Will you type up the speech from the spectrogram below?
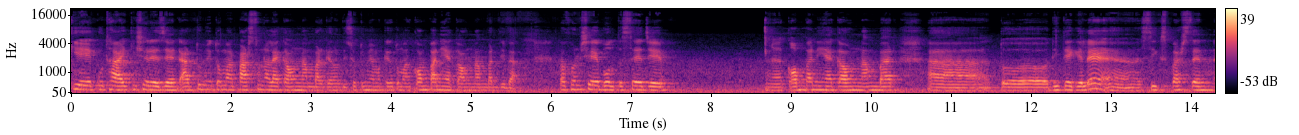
কে কোথায়, কিসের এজেন্ট আর তুমি তোমার পার্সোনাল অ্যাকাউন্ট নাম্বার কেন দিছো? তুমি আমাকে তোমার কোম্পানি অ্যাকাউন্ট নাম্বার দিবা। তখন সে বলতেছে যে কোম্পানি অ্যাকাউন্ট নাম্বার তো দিতে গেলে সিক্স পার্সেন্ট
